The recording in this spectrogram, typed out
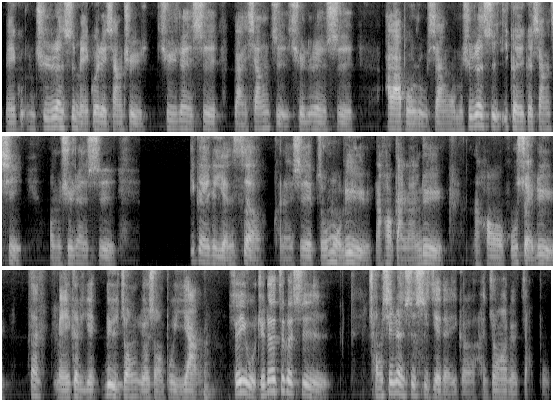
玫瑰，你去认识玫瑰的香，去去认识兰香脂，去认识阿拉伯乳香，我们去认识一个一个香气，我们去认识一个一个颜色，可能是祖母绿，然后橄榄绿。然后湖水绿，但每一个颜绿中有什么不一样？所以我觉得这个是重新认识世界的一个很重要的脚步。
